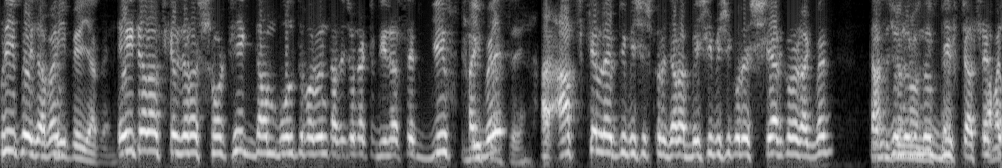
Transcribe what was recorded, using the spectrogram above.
ফ্রি পেয়ে যাবেন। Free পেয়ে যাবেন। এইটার আজকে যারা সঠিক দাম বলতে পারবেন তাদের জন্য একটা ডিনার সেট গিফট থাকবে। আর আজকের লাইভটি বিশেষ করে যারা বেশি বেশি করে শেয়ার করে রাখবেন তাদের জন্য কিন্তু গিফট আছে। আবার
